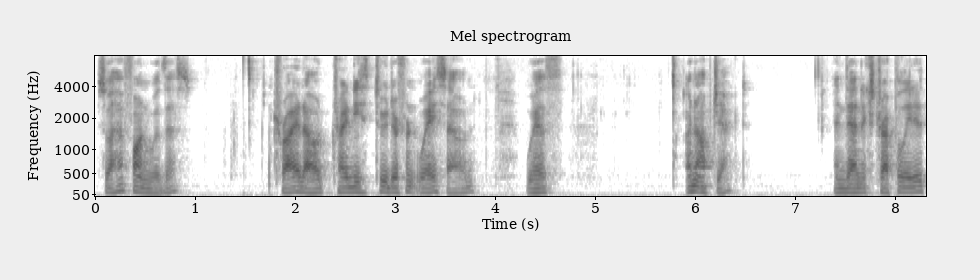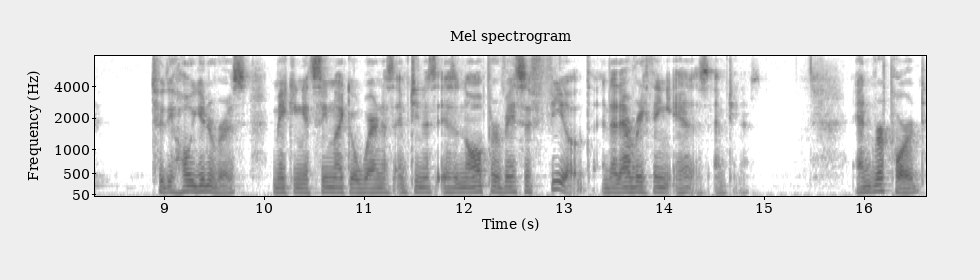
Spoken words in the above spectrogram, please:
So have fun with this. Try it out. Try these two different ways out with an object and then extrapolate it to the whole universe, making it seem like awareness emptiness is an all-pervasive field and that everything is emptiness. And report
